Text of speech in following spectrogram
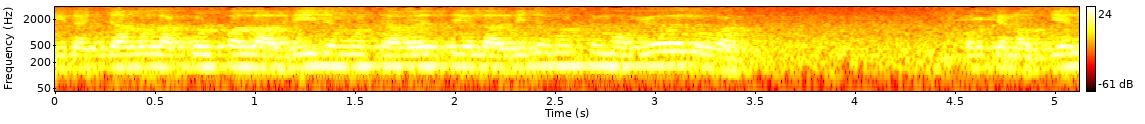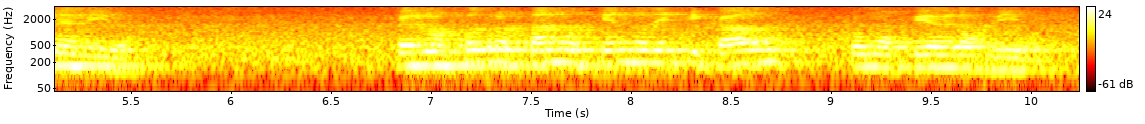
Y le echamos la culpa al ladrillo muchas veces y el ladrillo no se movió del lugar porque no tiene vida. Pero nosotros estamos siendo edificados como piedras vivas.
